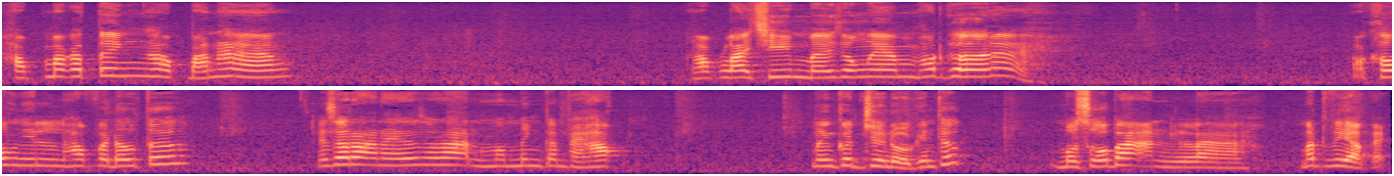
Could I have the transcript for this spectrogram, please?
Học marketing học bán hàng. Học livestream mấy giống em hot girl này hoặc không thì học về đầu tư. Cái giai đoạn này là giai đoạn mà mình cần phải học. Mình cần chuyển đổi kiến thức. Một số bạn là mất việc ấy.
